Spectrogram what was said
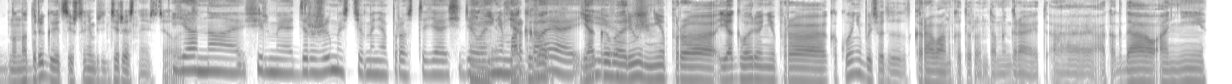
надрыгается и что-нибудь интересное сделает. Я на фильме «Одержимость» у меня просто, я сидела не моргая. Я говорю не про... Я говорю не про какой-нибудь вот этот караван, который он там играет, а когда они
